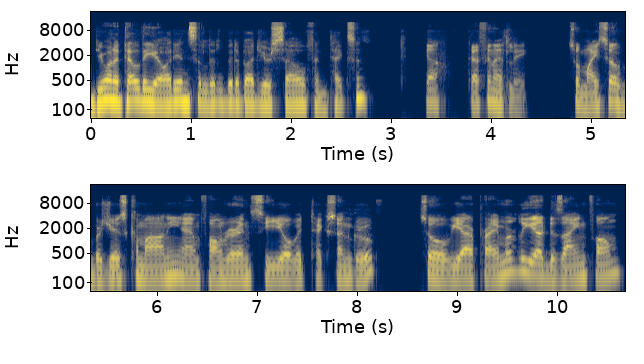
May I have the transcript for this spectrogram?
do you want to tell the audience a little bit about yourself and Teksun? Yeah, definitely. So myself, Brijesh Kamani, I'm founder and CEO with Teksun Group. So we are primarily a design firm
